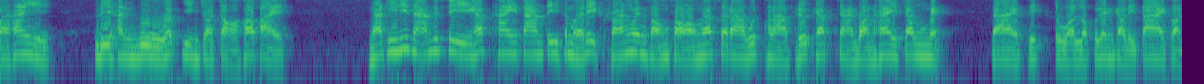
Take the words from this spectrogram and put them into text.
มาให้ลีฮันวูครับยิงจ่อๆเข้าไป นาทีที่ 34 ครับ ไทยตามตีเสมอได้อีกครั้งเป็น 2-2 ครับสราวุธพลาพฤกษ์ครับ จ่ายบอลให้เจ้าเม็ด ได้พลิกตัวหลบเล่นเกาหลีใต้ก่อน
